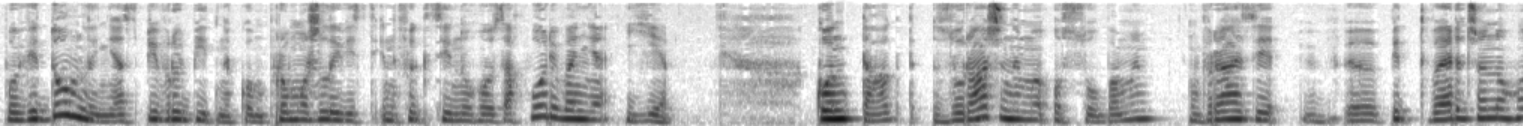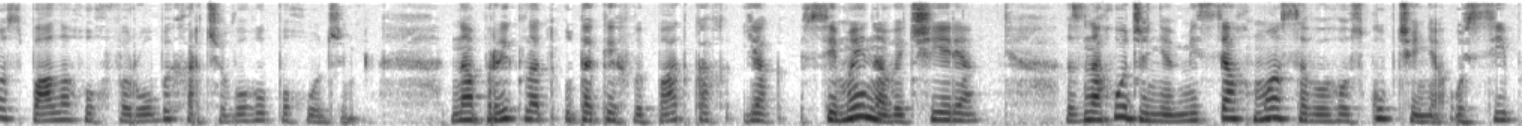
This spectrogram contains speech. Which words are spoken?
повідомлення співробітником про можливість інфекційного захворювання є контакт з ураженими особами в разі е, підтвердженого спалаху хвороби харчового походження, наприклад, у таких випадках, як сімейна вечеря, знаходження в місцях масового скупчення осіб,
